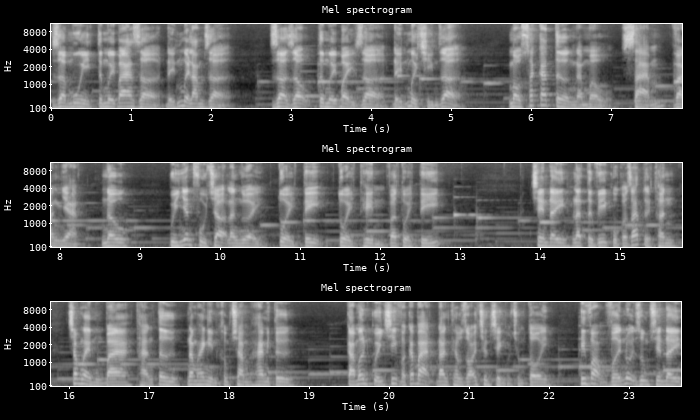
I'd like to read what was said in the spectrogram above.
Giờ mùi từ 13 giờ đến 15 giờ, giờ dậu từ 17 giờ đến 19 giờ. Màu sắc cát tường là màu xám, vàng nhạt, nâu. Quý nhân phù trợ là người tuổi tỵ, tuổi thìn và tuổi tý. Trên đây là tử vi của con giáp tuổi thân trong ngày mùng 3 tháng 4 năm 2024. Cảm ơn quý anh chị và các bạn đang theo dõi chương trình của chúng tôi. Hy vọng với nội dung trên đây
